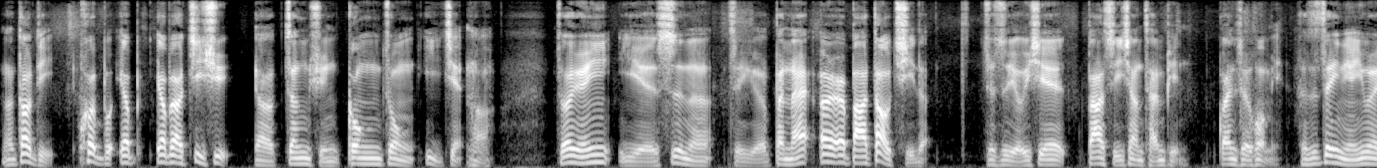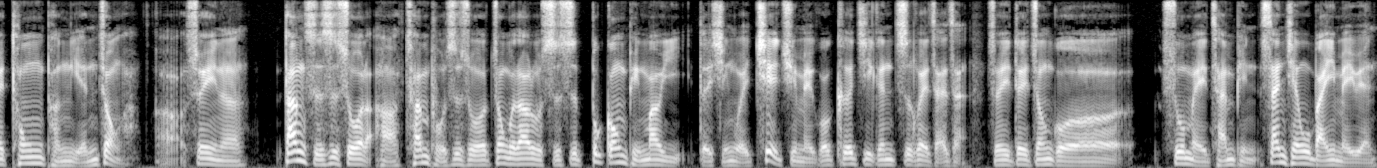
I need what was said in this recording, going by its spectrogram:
那到底会不要要不要继续要征询公众意见哈？主要原因也是呢，这个本来二二八到期的，就是有一些八十一项产品关税豁免，可是这一年因为通膨严重啊，哦，所以呢，当时是说了哈，川普是说中国大陆实施不公平贸易的行为，窃取美国科技跟智慧财产，所以对中国。输美产品三千五百亿美元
